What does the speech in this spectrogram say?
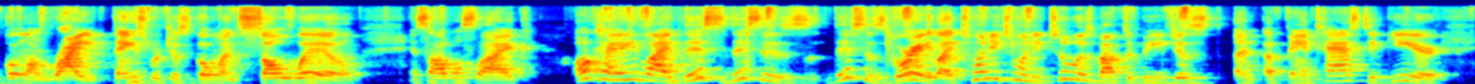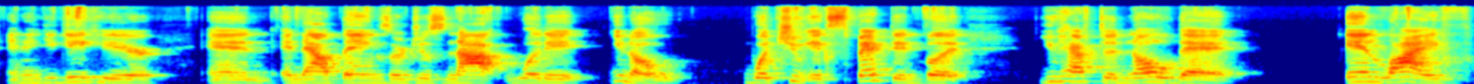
going right. Things were just going so well. And so i was like okay like this this is this is great like 2022 is about to be just an, a fantastic year and then you get here and and now things are just not what it you know what you expected but you have to know that in life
